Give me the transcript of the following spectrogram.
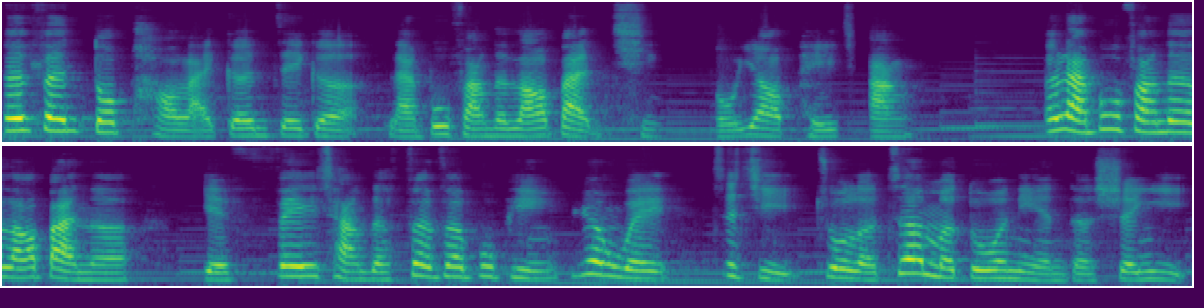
纷纷都跑来跟这个染布房的老板请求要赔偿。而染布房的老板呢，也非常的愤愤不平，认为自己做了这么多年的生意，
